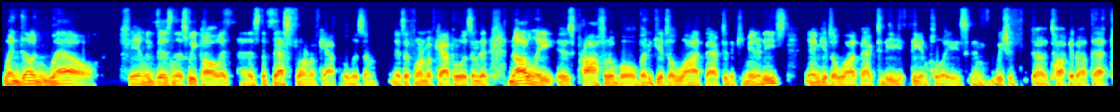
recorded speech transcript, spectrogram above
when done mm-hmm. well, family business, we call it, as the best form of capitalism. It's a form of capitalism that not only is profitable, but it gives a lot back to the communities and gives a lot back to the, the employees. And we should uh, talk about that.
